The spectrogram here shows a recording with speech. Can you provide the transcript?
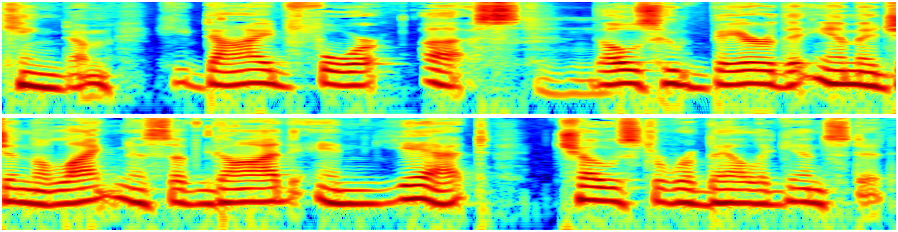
kingdom. He died for us, mm-hmm. those who bear the image and the likeness of God and yet chose to rebel against it.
